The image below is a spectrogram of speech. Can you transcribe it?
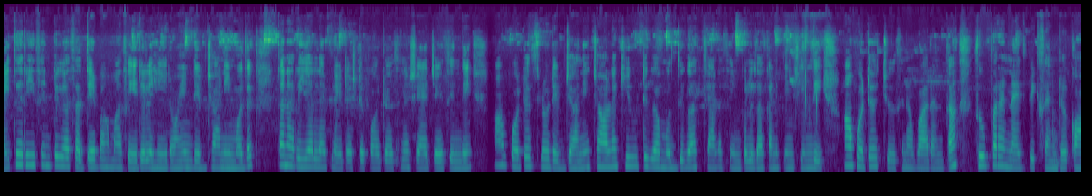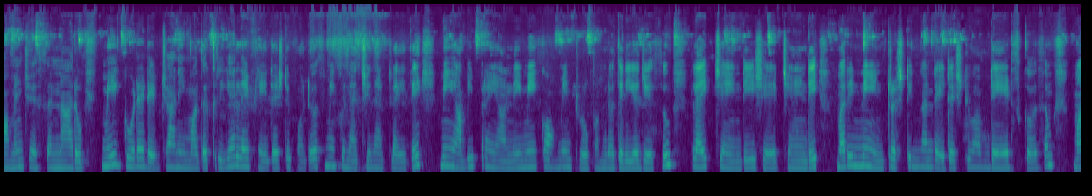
అయితే రీసెంట్గా Satyabhama serial hero heroine Debjani Modak తన రియల్ లైఫ్ లేటెస్ట్ ఫొటోస్ను షేర్ చేసింది. ఆ ఫొటోస్లో డిబ్జానీ చాలా క్యూట్గా ముద్దుగా చాలా సింపుల్గా కనిపించింది. ఆ ఫొటోస్ చూసిన వారంతా సూపర్ అండ్ నైస్ పిక్స్ అంటూ కామెంట్ చేస్తున్నారు. మీకు కూడా Debjani Modak real life latest photos మీకు నచ్చినట్లయితే మీ అభిప్రాయాన్ని మీ కామెంట్ రూపంలో తెలియజేస్తూ లైక్ చేయండి షేర్ చేయండి. మరిన్ని ఇంట్రెస్టింగ్ అండ్ లేటెస్ట్ అప్డేట్స్ కోసం మా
